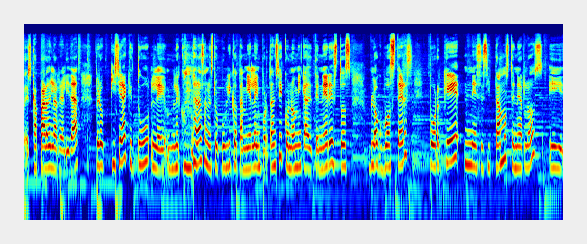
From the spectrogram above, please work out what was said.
escapar de la realidad, pero quisiera que tú le, le contaras a nuestro público también la importancia económica de tener estos blockbusters, por qué necesitamos tenerlos, y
